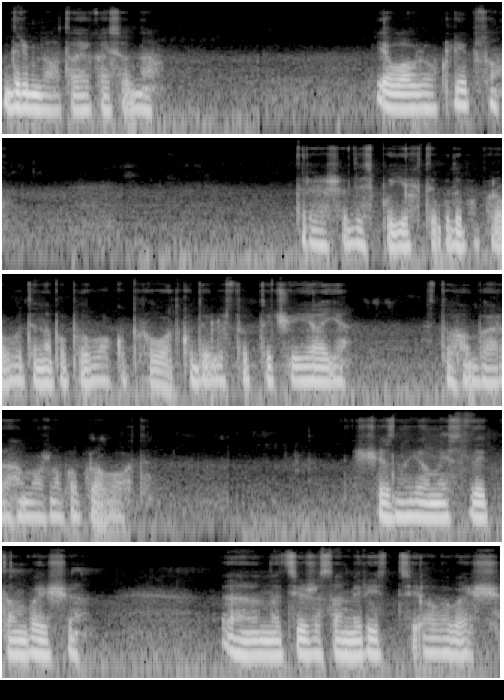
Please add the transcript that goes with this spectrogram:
Дрібнота якась одна. Я ловлю кліпсу. Треба ще десь поїхати, буду попробувати на попливок у проводку. Дивлюсь, тут течія є. З того берега можна попробувати. Ще знайомий сидить там вище, на цій же самій річці, але вище.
